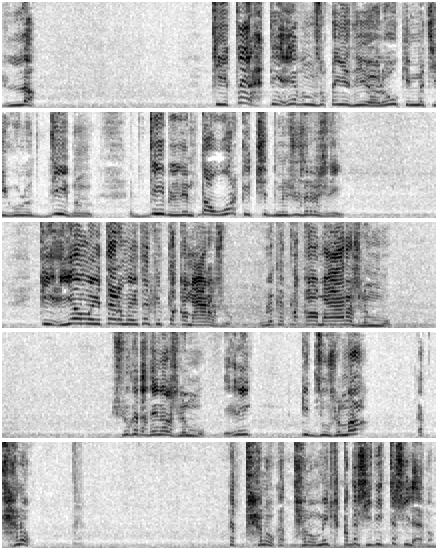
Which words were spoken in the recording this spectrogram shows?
لا. كيطير حتى يعيا بالنزوقيه ديالو كما تيقولوا الديب الديب اللي مطور كيتشد من جوج الرجلين. كيعيا ما يطير ما يطير كيتلاقى مع راجلو ولا كيتلاقى مع راجل أمو. شنو كتعطيني راجل أمو؟ يعني كيتزوج المرأة كطحنو كطحنو كطحنو. ما كيقدرش يدير حتى شي لعبة.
